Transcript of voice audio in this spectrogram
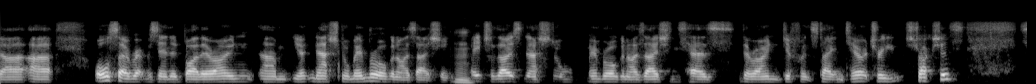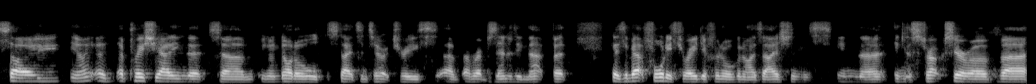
uh, are also represented by their own um, you know, national member organisation. Mm. Each of those national member organisations has their own different state and territory structures. So, you know, appreciating that, um, you know, not all states and territories are, are, represented in that, but there's about 43 different organisations in the in the structure of uh,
